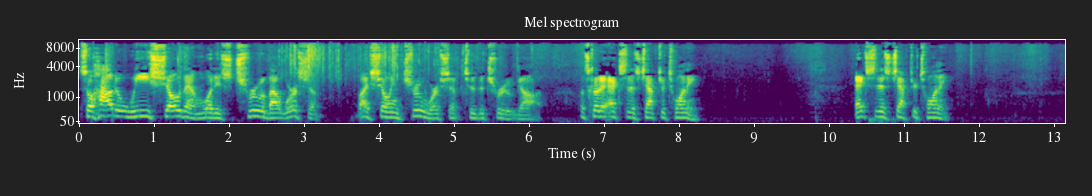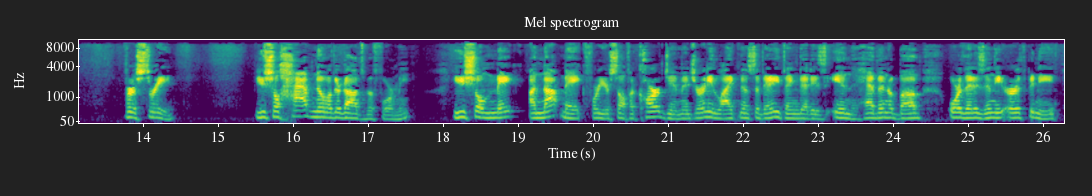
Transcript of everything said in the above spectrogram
So, how do we show them what is true about worship? By showing true worship to the true God. Let's go to Exodus chapter 20. Exodus chapter 20, verse 3. You shall have no other gods before me. You shall make a not make for yourself a carved image or any likeness of anything that is in heaven above, or that is in the earth beneath,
